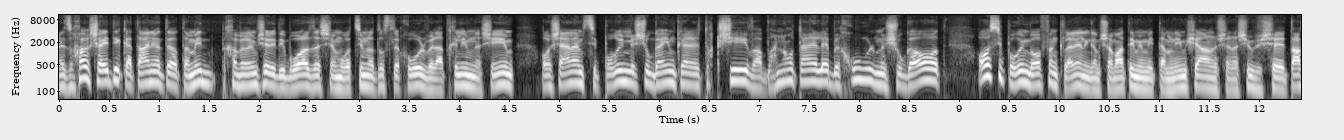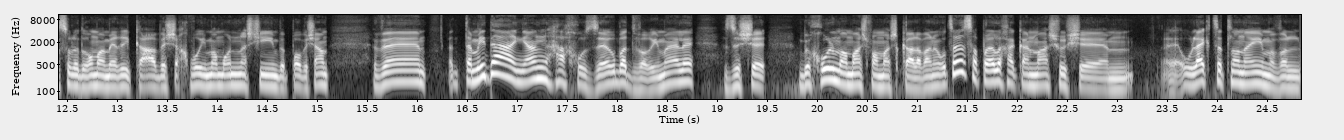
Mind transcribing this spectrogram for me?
אני זוכר שהייתי קטן יותר, תמיד חברים שלי דיברו על זה שהם רוצים לטוס לחו"ל ולהתחיל עם נשים, או שהיה להם סיפורים משוגעים כאלה, תקשיב, הבנות האלה בחו"ל משוגעות, או סיפורים באופן כללי, אני גם שמעתי ממתאמנים שלנו, שאנשים שטסו לדרום אמריקה ושכבו עם המון נשים ופה ושם, ותמיד העניין החוזר בדברים האלה זה שבחו"ל ממש ממש קל, אבל אני רוצה לספר לך כאן משהו ש... אה, אולי קצת לא נעים, אבל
